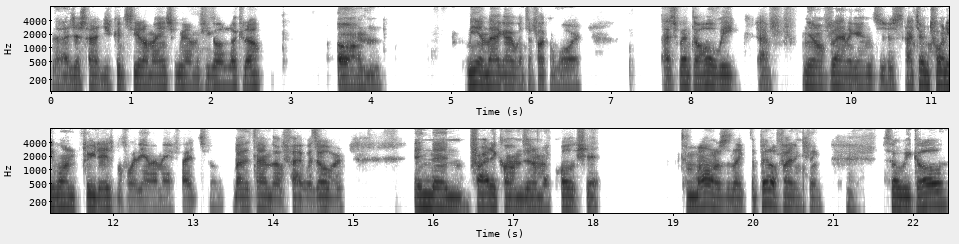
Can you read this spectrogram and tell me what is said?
that I just had. You can see it on my Instagram if you go look it up. Um, me and that guy went to fucking war. I spent the whole week at you know Flanagan's. Just I turned 21 three days before the MMA fight. So by the time the fight was over, and then Friday comes and I'm like, oh shit, tomorrow's like the pillow fighting thing. Mm. So we go.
